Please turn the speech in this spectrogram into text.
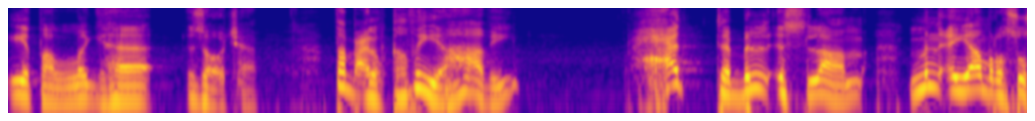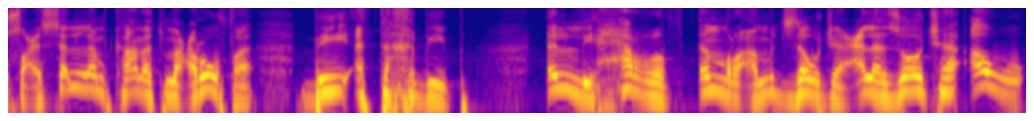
يطلقها زوجها. طبعا القضية هذه حتى بالإسلام من أيام الرسول صلى الله عليه وسلم كانت معروفة بالتخبيب. اللي يحرض امرأة متزوجة على زوجها أو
